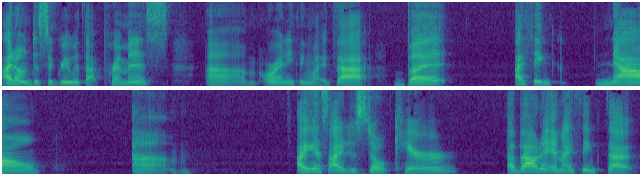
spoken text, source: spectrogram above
I don't disagree with that premise um, or anything like that, but I think now um, I guess I just don't care about it and I think that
